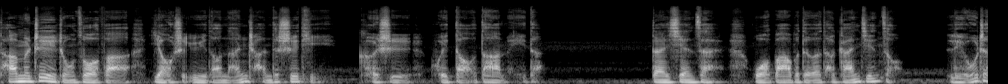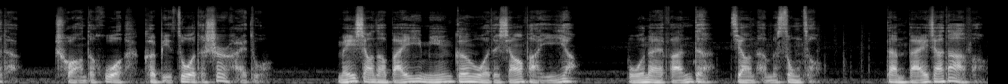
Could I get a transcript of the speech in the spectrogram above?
他们这种做法，要是遇到难缠的尸体，可是会倒大霉的。但现在我巴不得他赶紧走，留着他闯的祸可比做的事儿还多。没想到白一鸣跟我的想法一样，不耐烦的将他们送走。但白家大方，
